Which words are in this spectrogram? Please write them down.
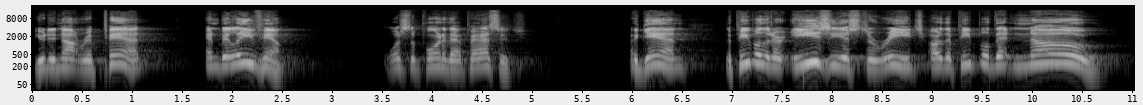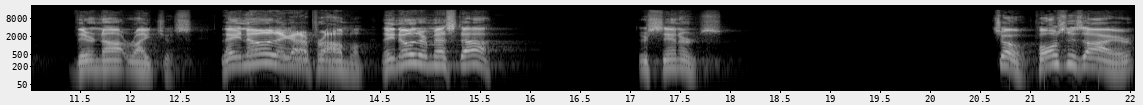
you did not repent and believe him. What's the point of that passage? Again, the people that are easiest to reach are the people that know they're not righteous. They know they got a problem. They know they're messed up. They're sinners. So, Paul's desire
